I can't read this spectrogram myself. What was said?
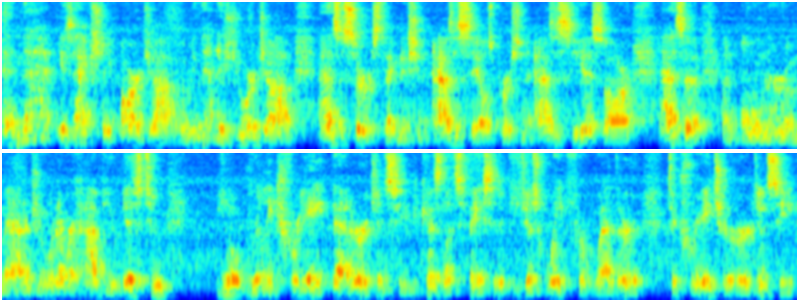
And that is actually our job. I mean, that is your job as a service technician, as a salesperson, as a CSR, as a, an owner, a manager, whatever have you, is to you know, really create that urgency because let's face it, if you just wait for weather to create your urgency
